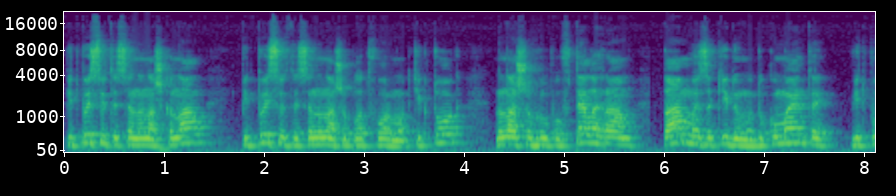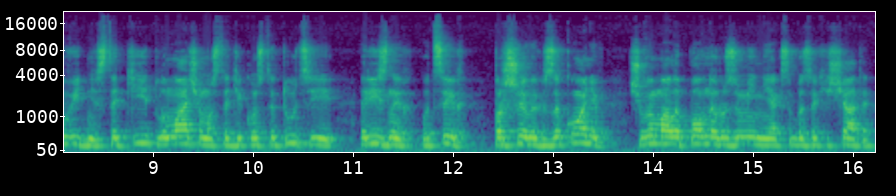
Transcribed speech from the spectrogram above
підписуйтеся на наш канал, підписуйтеся на нашу платформу TikTok, на нашу групу в Telegram. Там ми закидуємо документи, відповідні статті, тлумачимо статті Конституції, різних оцих паршивих законів, щоб ви мали повне розуміння, як себе захищати.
